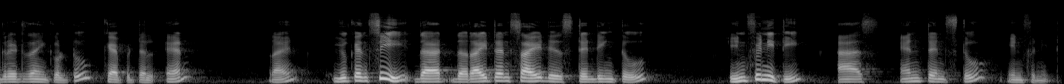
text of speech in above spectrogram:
greater than equal to capital N right. You can see that the right hand side is tending to infinity as n tends to infinity.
